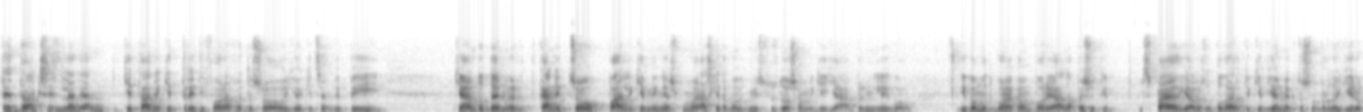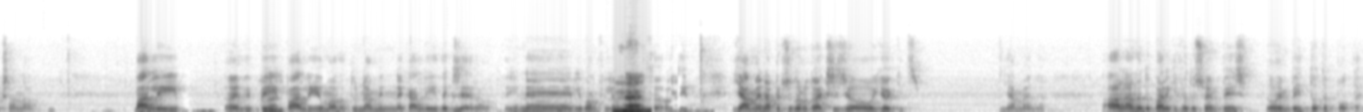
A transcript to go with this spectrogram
δεν το αξίζει. Δηλαδή, αν και θα είναι και τρίτη φορά φέτος ο Jokic MVP και αν το Denver κάνει choke πάλι και μείνει, ας πούμε, άσχετα από εμείς τους δώσαμε και για πριν λίγο, είπαμε ότι μπορεί να κάνουν πορεία. Αλλά πες ότι σπάει ο διάλογο στο ποδάρι του και βγαίνουν εκτός στον πρώτο γύρο ξανά. Πάλι ο MVP, Ναι. πάλι η ομάδα του να μην είναι καλή, δεν ξέρω. Είναι λίγο αμφιλεγόμενο. Ναι. Θεωρώ ότι για μένα περισσότερο το αξίζει ο Jokic. Για μένα. Αλλά αν δεν το πάρει και φέτος ο Embiid, ο Embiid τότε πότε,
